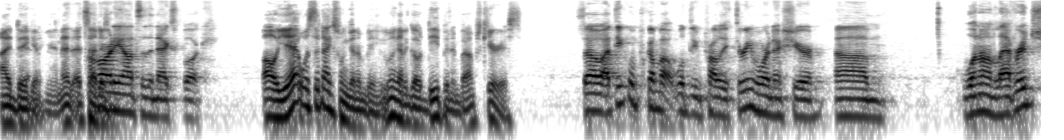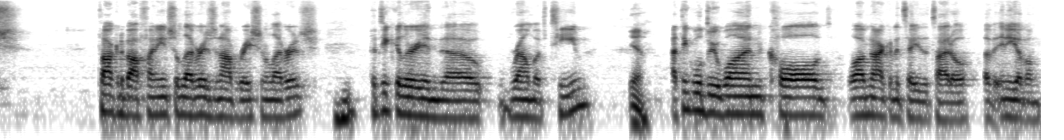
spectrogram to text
I dig it, man. That- That's I'm how it is. already on to the next book. Oh yeah, what's the next one gonna be? We got to go deep in it, but I'm just curious. So I think we'll come up. We'll do probably three more next year. Um, one on leverage, talking about financial leverage and operational leverage, particularly in the realm of team. Yeah. I think we'll do one called. Well, I'm not going to tell you the title of any of them.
